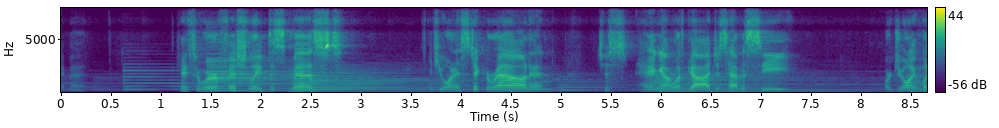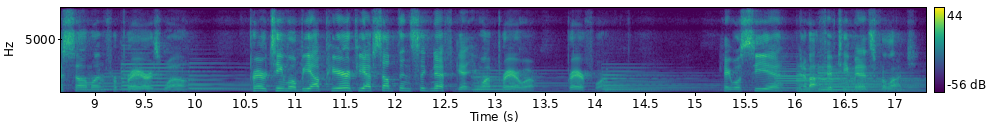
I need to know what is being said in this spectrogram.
Amen. Okay, so we're officially dismissed. If you want to stick around and just hang out with God, just have a seat, or join with someone for prayer as well. Prayer team will be up here if you have something significant you want prayer, prayer for. Okay, we'll see you in about 15 minutes for lunch.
